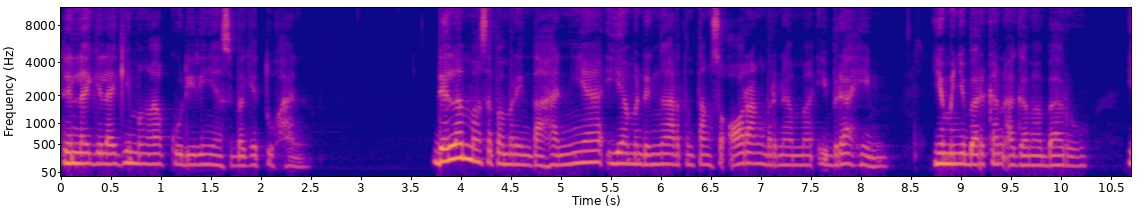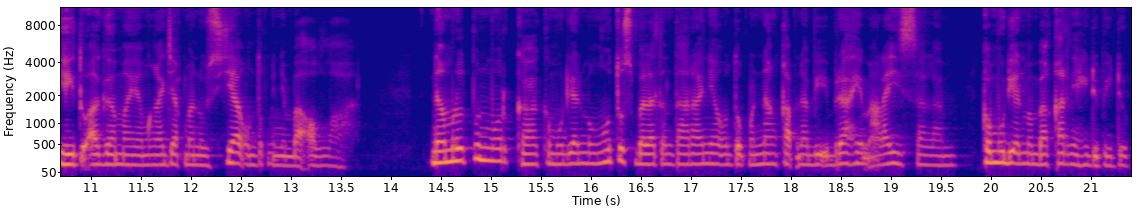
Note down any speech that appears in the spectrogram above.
dan lagi-lagi mengaku dirinya sebagai Tuhan. Dalam masa pemerintahannya, ia mendengar tentang seorang bernama Ibrahim yang menyebarkan agama baru, yaitu agama yang mengajak manusia untuk menyembah Allah. Namrud pun murka kemudian mengutus bala tentaranya untuk menangkap Nabi Ibrahim alaihissalam, kemudian membakarnya hidup-hidup.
